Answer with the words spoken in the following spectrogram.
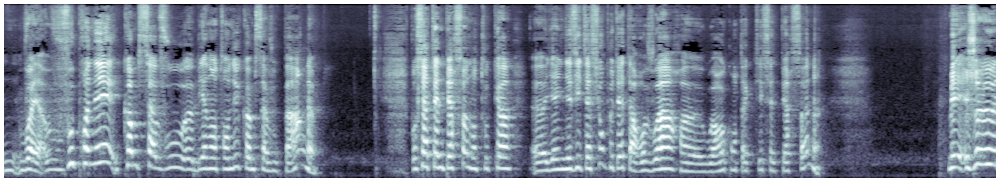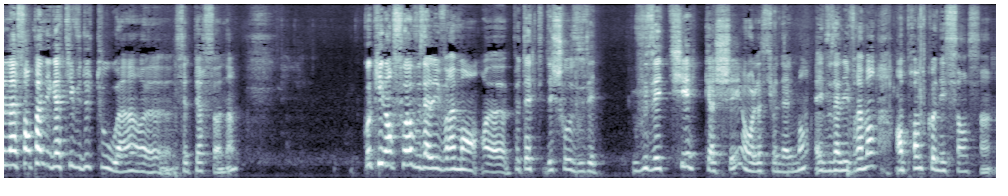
Euh, voilà, vous prenez comme ça vous, euh, bien entendu, comme ça vous parle. Pour certaines personnes, en tout cas, il y a une hésitation peut-être à revoir ou à recontacter cette personne. Mais je ne la sens pas négative du tout, hein, cette personne. Hein. Quoi qu'il en soit, vous allez vraiment, peut-être des choses, vous êtes vous étiez caché relationnellement et vous allez vraiment en prendre connaissance. Hein.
